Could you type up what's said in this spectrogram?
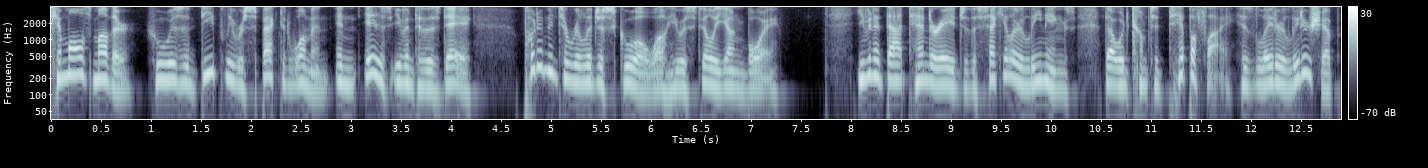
Kemal's mother, who was a deeply respected woman and is even to this day, put him into religious school while he was still a young boy. Even at that tender age, the secular leanings that would come to typify his later leadership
